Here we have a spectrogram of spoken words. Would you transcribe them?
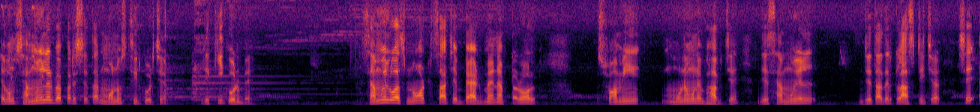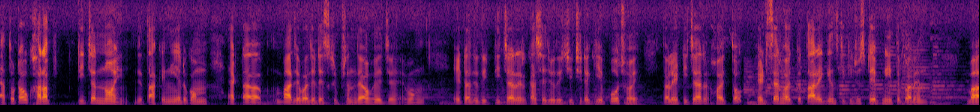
এবং স্যামুয়েলের ব্যাপারে সে তার মনস্থির করছে যে কি করবে। Samuel was not such a bad man after all Swami মনে মনে ভাবছে যে স্যামুয়েল যে তাদের ক্লাস টিচার সে এতটাও খারাপ টিচার নয় যে তাকে নিয়ে এরকম একটা বাজে বাজে ডেসক্রিপশন দেওয়া হয়েছে এবং এটা যদি টিচারের কাছে যদি চিঠিটা গিয়ে পৌঁছয়, তাহলে টিচার হয়তো হেড স্যার হয়তো তার এগেনস্টে কিছু স্টেপ নিতে পারেন বা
